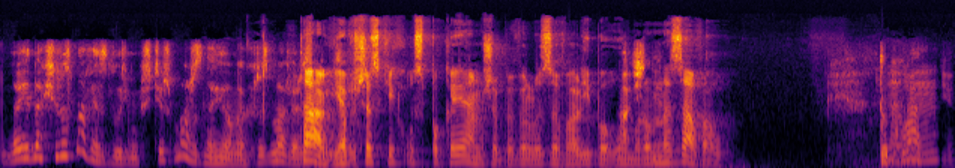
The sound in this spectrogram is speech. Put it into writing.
no jednak się rozmawia z ludźmi, przecież masz znajomych, rozmawiasz Tak, ja wszystkich uspokajałem, żeby wyluzowali, bo umrą Właśnie. na zawał. Dokładnie,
